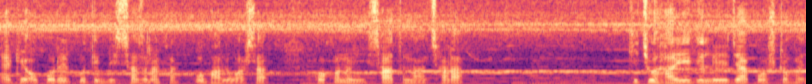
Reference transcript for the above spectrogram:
একে অপরের প্রতি বিশ্বাস রাখা ও ভালোবাসা, কখনোই সাথ না ছাড়া। কিছু হারিয়ে গেলে যা কষ্ট হয়,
